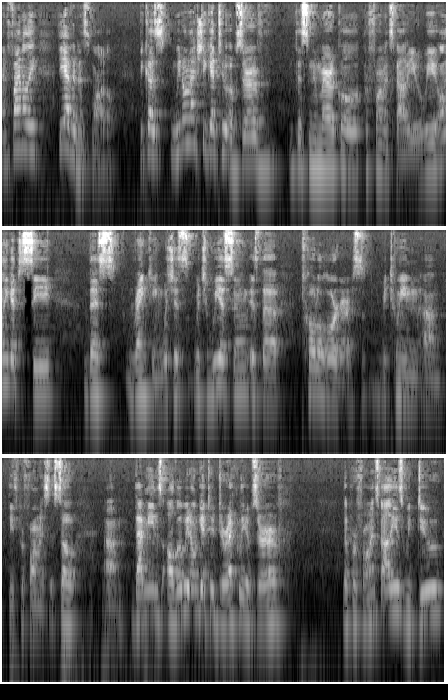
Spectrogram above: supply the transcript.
And finally, the evidence model. Because we don't actually get to observe this numerical performance value. We only get to see this ranking, which is which we assume is the total order between um, these performances. So um, that means although we don't get to directly observe the performance values, we do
